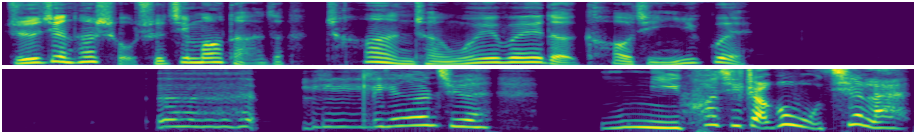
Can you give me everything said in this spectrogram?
只见他手持鸡毛掸子，颤颤巍巍的靠近衣柜。呃，林恩君，你快去找个武器来，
